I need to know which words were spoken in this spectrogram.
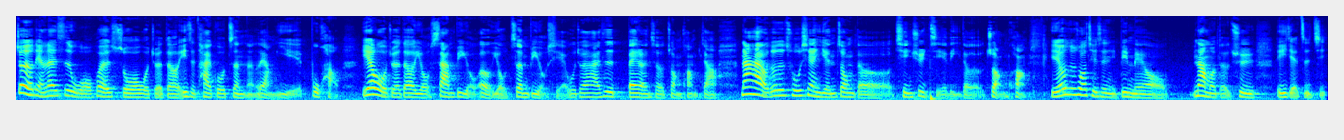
就有点类似。我会说，我觉得一直太过正能量也不好，因为我觉得有善必有恶，有正必有邪。我觉得还是 balance 的状况比较好。那还有就是出现严重的情绪解离的状况，也就是说，其实你并没有。那么的去理解自己，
